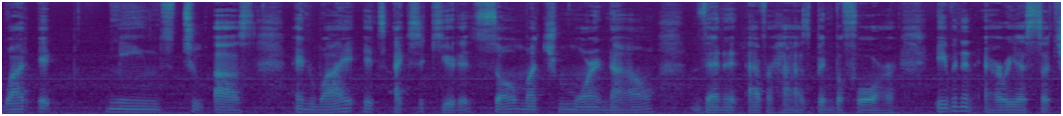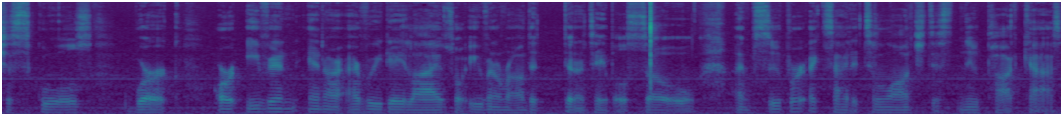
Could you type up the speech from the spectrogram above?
what it means to us and why it's executed so much more now than it ever has been before, even in areas such as schools, work, or even in our everyday lives or even around the dinner table. So I'm super excited to launch this new podcast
